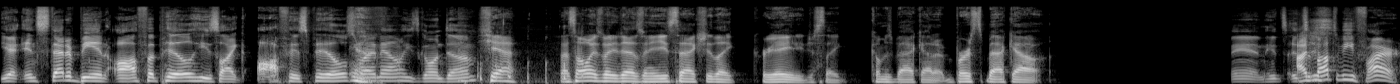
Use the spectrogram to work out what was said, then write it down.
Yeah, instead of being off a pill, he's like off his pills right now. He's going dumb. yeah, that's always what he does when he used to actually like create. He just like comes back out, it bursts back out. Man, it's, it's I about just- to be fire.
